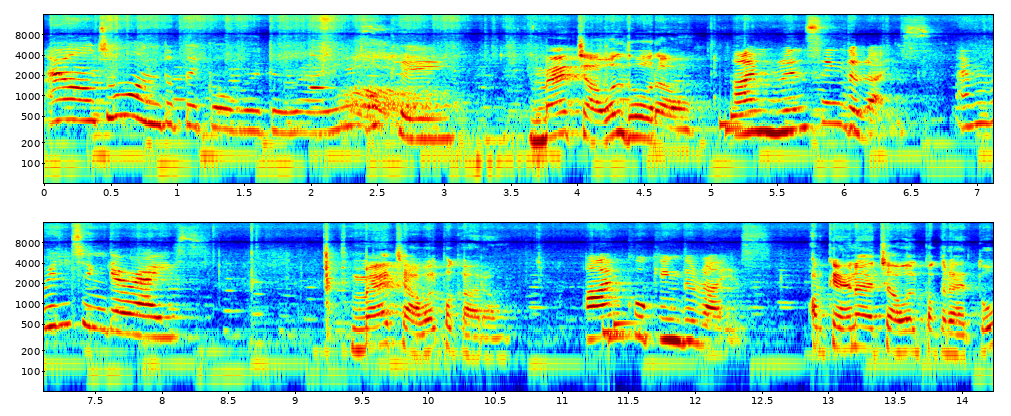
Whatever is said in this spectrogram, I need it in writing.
I also want to pick over the rice. Okay मैं चावल धो रहा हूँ। I am rinsing the rice I'm rinsing the rice. मैं चावल पका रहा हूँ। I am cooking the rice और कहना है चावल पक रहा है तो?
